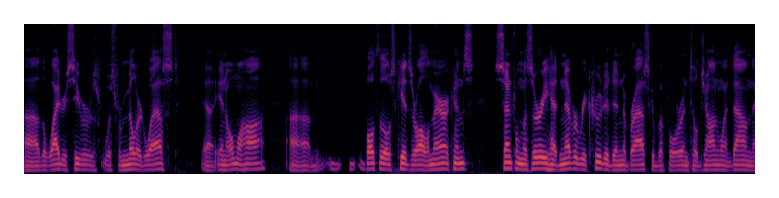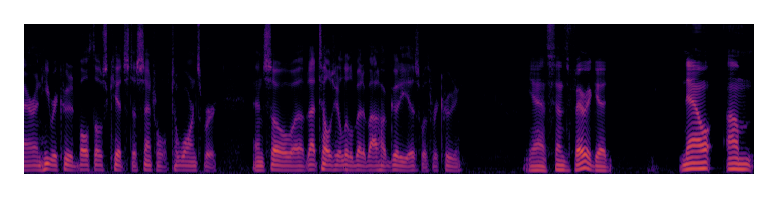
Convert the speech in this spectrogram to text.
uh, the wide receiver was, was from Millard West uh, in Omaha. Um, both of those kids are all Americans. Central Missouri had never recruited in Nebraska before until John went down there, and he recruited both those kids to Central to Warrensburg. And so uh, that tells you a little bit about how good he is with recruiting. Yeah, sounds very good. Now, um,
